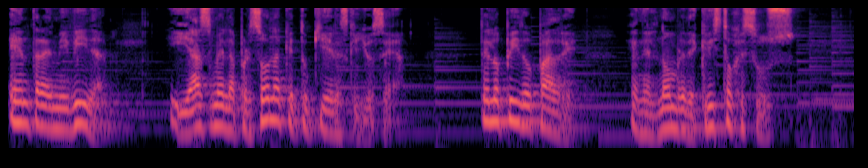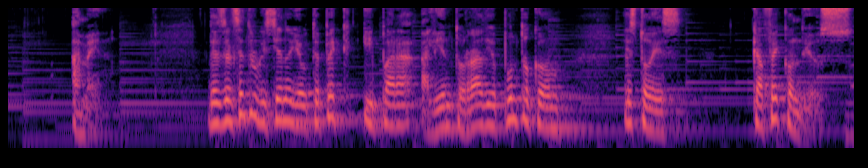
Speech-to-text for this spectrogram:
Entra en mi vida y hazme la persona que tú quieres que yo sea. Te lo pido, Padre, en el nombre de Cristo Jesús. Amén. Desde el Centro Cristiano Yautepec y para alientoradio.com, esto es Café con Dios.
